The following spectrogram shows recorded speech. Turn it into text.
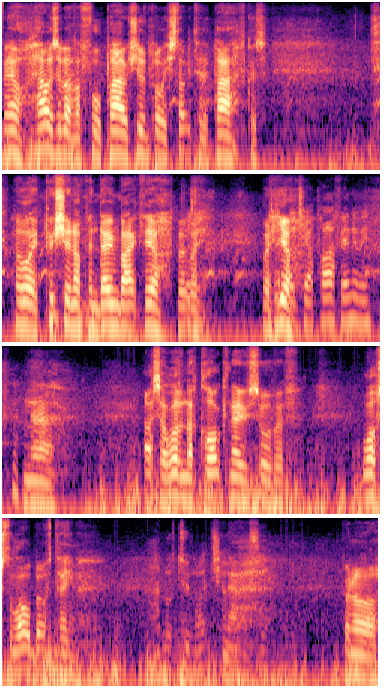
Well, that was a bit of a faux pas, we should have probably stuck to the path because a lot of pushing up and down back there, but we're, we're here. much of a path anyway. Nah, that's 11 o'clock now so we've lost a little bit of time. Ah, Not too much. Nah. Got another,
